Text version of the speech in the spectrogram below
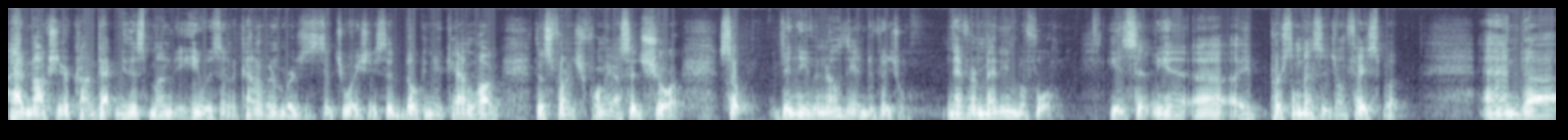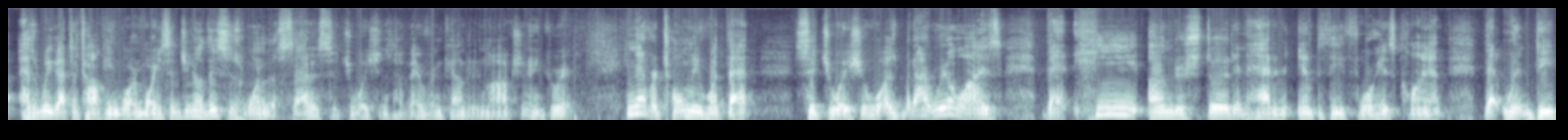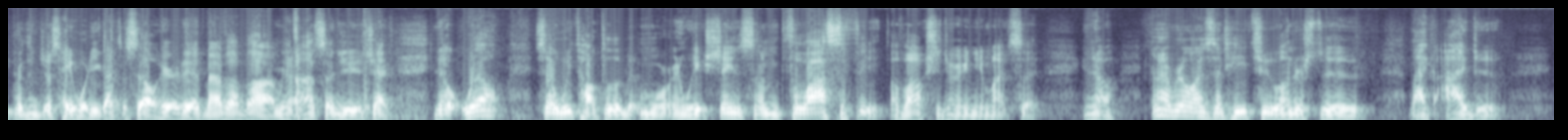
I had an auctioneer contact me this Monday. He was in a kind of an emergency situation. He said, Bill, can you catalog this furniture for me? I said, sure. So, didn't even know the individual. Never met him before. He had sent me a, a, personal message on Facebook. And uh, as we got to talking more and more, he said, You know, this is one of the saddest situations I've ever encountered in my auctioneering career. He never told me what that situation was, but I realized that he understood and had an empathy for his client that went deeper than just, hey, what do you got to sell? Here it is, blah, blah, blah. I mean, I'll send you a check. You know, well, so we talked a little bit more and we exchanged some philosophy of auctioneering, you might say, you know, and I realized that he too understood, like I do,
